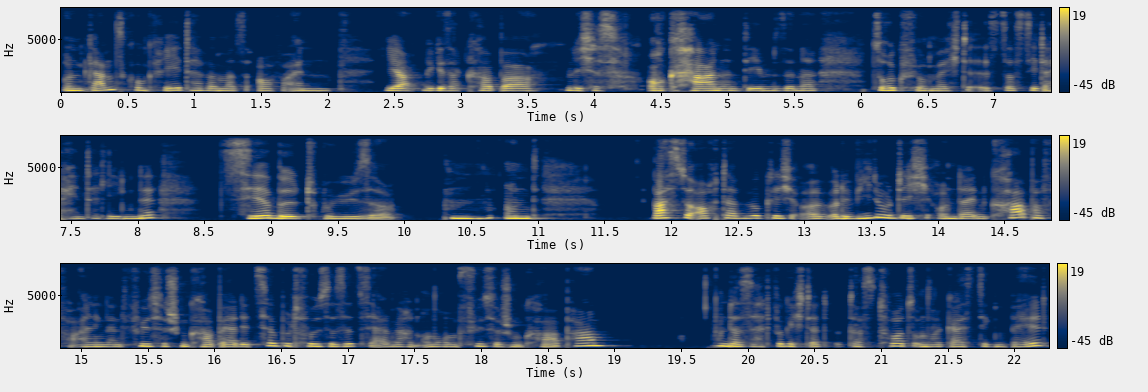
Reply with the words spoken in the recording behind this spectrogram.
Und ganz konkreter, wenn man es auf ein, ja, wie gesagt, körperliches Organ in dem Sinne zurückführen möchte, ist das die dahinterliegende Zirbeldrüse. Und was du auch da wirklich, oder wie du dich und deinen Körper, vor allen Dingen deinen physischen Körper, ja, die Zirbeldrüse sitzt ja einfach in unserem physischen Körper und das ist halt wirklich das Tor zu unserer geistigen Welt.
